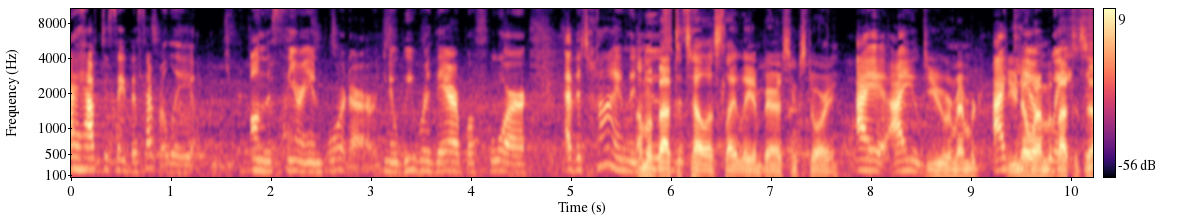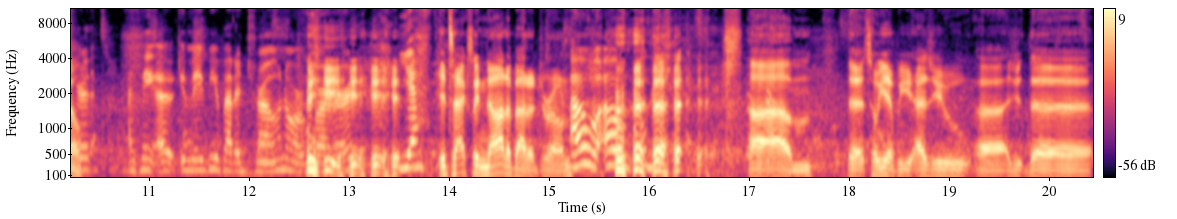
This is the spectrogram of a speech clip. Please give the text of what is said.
I have to say this separately on the Syrian border. You know, we were there before at the time the I'm about to tell a slightly embarrassing story. I I Do you remember? I Do you know what I'm about wait to tell? I think uh, it may be about a drone or a bird. yes. It's actually not about a drone. Oh, oh, okay. Um, the, so yeah, we as you uh, as you- the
